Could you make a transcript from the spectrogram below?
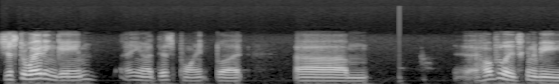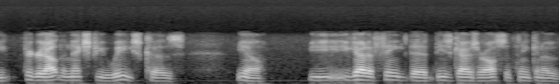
just a waiting game, uh, you know, at this point. But um, hopefully, it's going to be figured out in the next few weeks because, you know, you, you got to think that these guys are also thinking of,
